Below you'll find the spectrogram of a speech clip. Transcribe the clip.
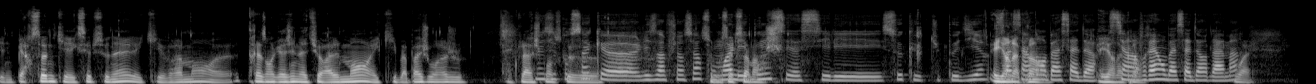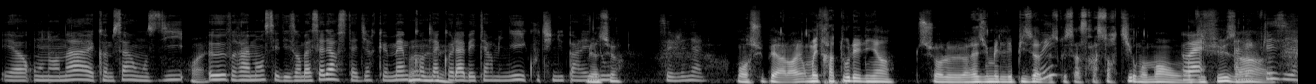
une personne qui est exceptionnelle et qui est vraiment euh, très engagée naturellement et qui va pas jouer un jeu. Donc là, je Mais pense C'est pour que. ça que les influenceurs, pour moi, les bons, c'est les ceux que tu peux dire. Et ça, c'est un ambassadeur. C'est un vrai ambassadeur de la marque. Ouais. Et euh, on en a et comme ça, on se dit, Ouais. eux, vraiment, c'est des ambassadeurs. C'est-à-dire que même Ouais, quand la collab est terminée, ils continuent de parler Bien de nous. C'est génial. Bon, super. Alors, on mettra tous les liens sur le résumé de l'épisode Oui. parce que ça sera sorti au moment où on Ouais, diffuse. Avec hein. plaisir.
